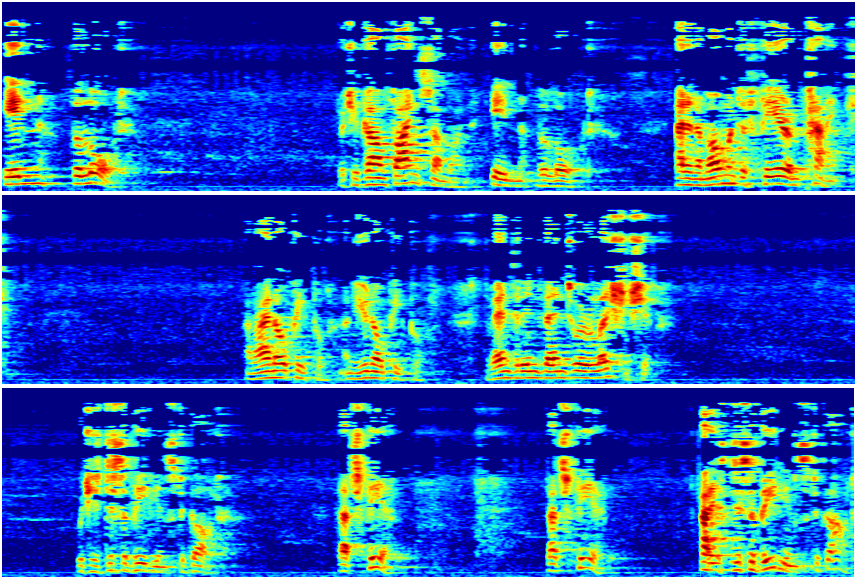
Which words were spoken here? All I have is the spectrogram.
in the Lord. But you can't find someone in the Lord. And in a moment of fear and panic, and I know people, and you know people, have entered into a relationship which is disobedience to God. That's fear. That's fear. And it's disobedience to God.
